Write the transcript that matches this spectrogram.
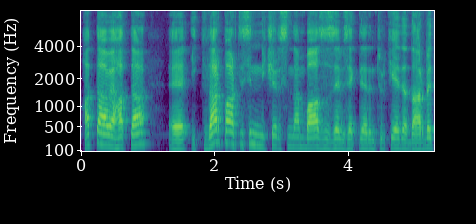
hatta ve hatta e, iktidar partisinin içerisinden bazı zevzeklerin Türkiye'de darbe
